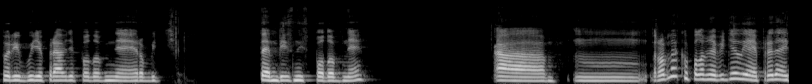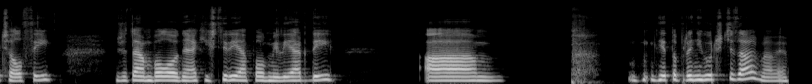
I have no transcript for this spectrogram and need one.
ktorý bude pravdepodobne robiť ten biznis podobne. A mm, rovnako podľa mňa videli aj predaj Chelsea, že tam bolo nejakých 4,5 miliardy. A je to pre nich určite zaujímavé.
